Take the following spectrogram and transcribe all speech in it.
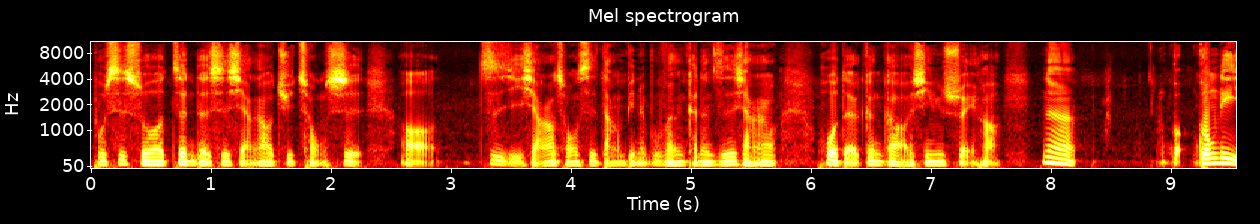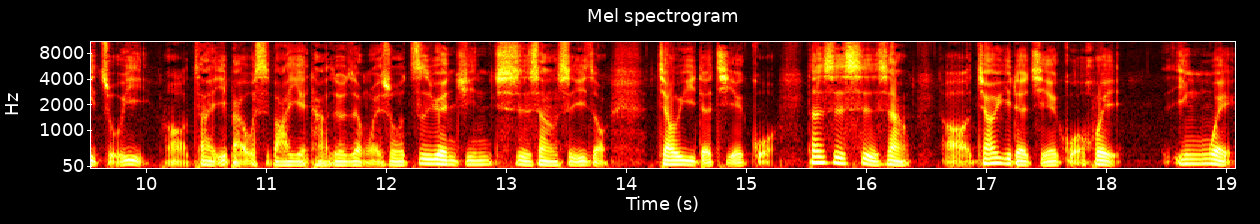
不是说真的是想要去从事哦自己想要从事当兵的部分，可能只是想要获得更高的薪水哈。那功功利主义哦，在一百五十八页，他就认为说，志愿金事实上是一种交易的结果，但是事实上，哦，交易的结果会因为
